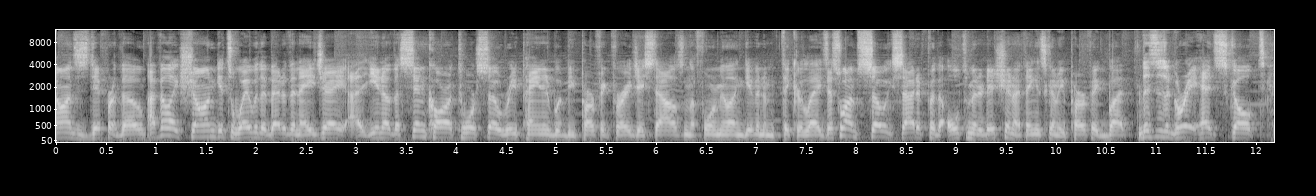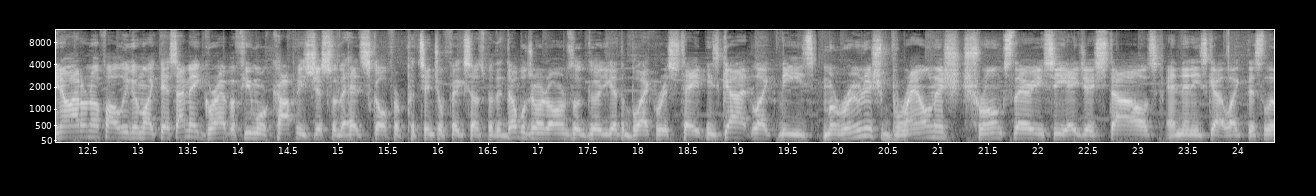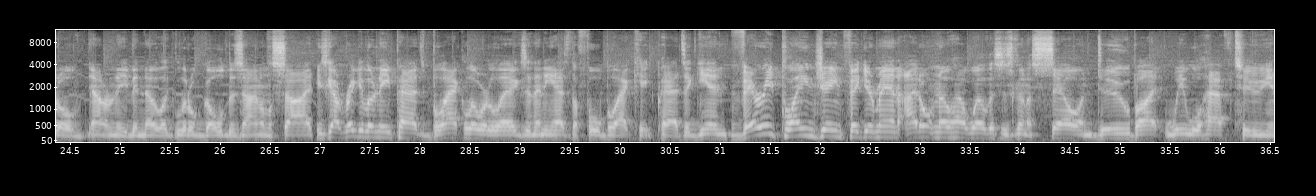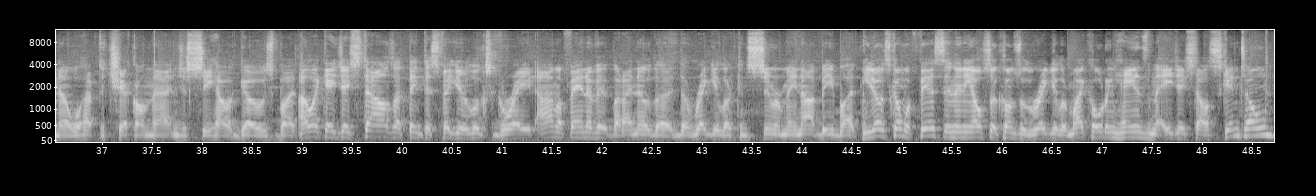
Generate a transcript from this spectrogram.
Shawn's is different, though. I feel like Shawn gets away with it better than AJ. Uh, you know, the Sin Cara torso repainted would be perfect for AJ Styles in the formula and giving him thicker legs. That's why I'm so excited for the Ultimate Edition. I think it's going to be perfect, but this is a great head sculpt. You know, I don't know if I'll leave him like this. I may grab a few more copies just for the head sculpt for potential fix-ups, but the double jointed arms look good. You got the black wrist tape. He's got like these maroonish, brownish trunks there. You see AJ Styles, and then he's got like this little, I don't even know, like little gold design on the side. He's got regular knee pads, black lower legs, and then he has the full black kick pads. Again, very plain Jane figure, man. I don't know how well this is going to sell and do, but we will have to, you know, we'll have to check on that and just see how it goes. But I like AJ Styles. I think this figure looks great. I'm a fan of it, but I know the, the regular consumer may not be, but he does come with fists, and then he also comes with regular mic holding hands and the AJ Styles skin tone.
